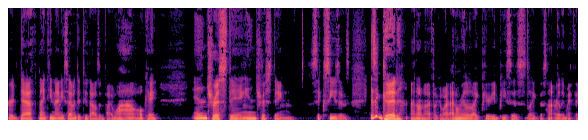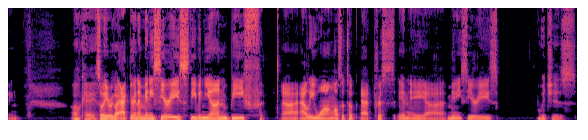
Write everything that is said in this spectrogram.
her death, 1997 to 2005. Wow. Okay. Interesting. Interesting. Six seasons. Is it good? I don't know if I go. I don't really like period pieces. Like that's not really my thing. Okay, so here we go. Actor in a mini series, Steven Yeun, Beef, Uh, Ali Wong also took actress in a uh, mini series, which is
